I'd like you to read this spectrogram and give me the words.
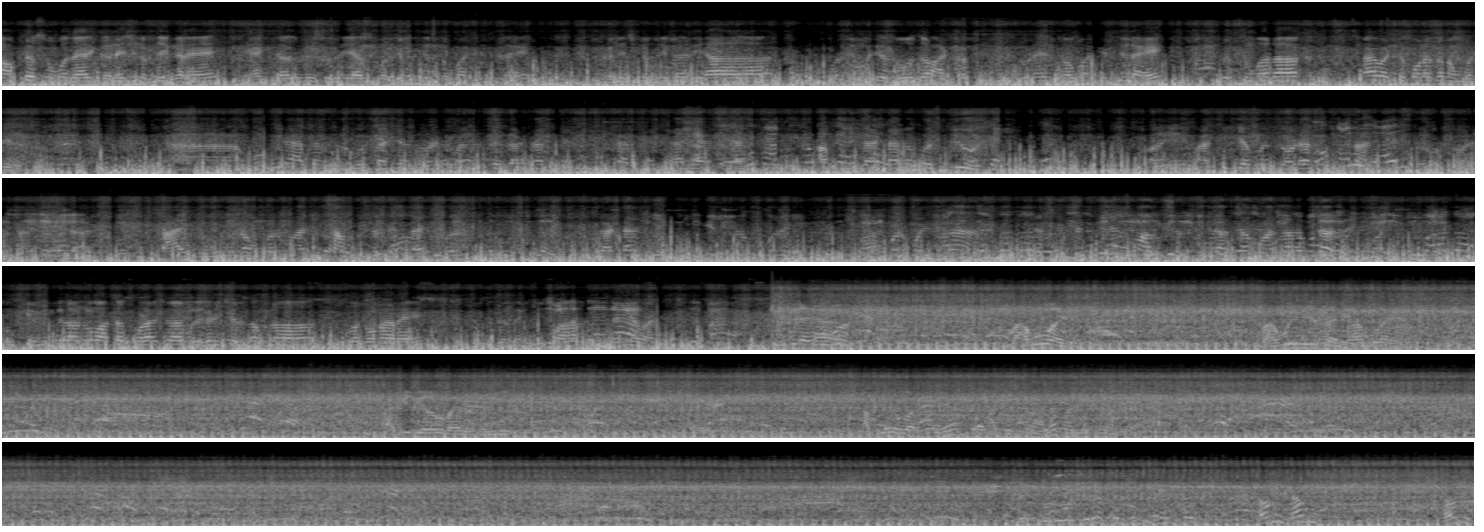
आपल्यासोबत आहेत गणेश कर्जेकर आहे. यांच्या सुद्धा या स्पर्धेमध्ये सहभाग घेतलेला आहे. गणेश कर्जेकर या स्पर्धेमध्ये जवळजवळ अठरा ते वीस जोड्या सहभाग घेतलेला आहे. तर तुम्हाला काय वाटतं कोणाचा नंबर येईल? बघूया आता सर्वकाच्या जोड्यापर्यंत गटात त्या करण्यात झाल्या त्या आपली गटाला बसली होती. आणि बाकीच्या पण जोड्या सर्व जोड्या चांगल्या काय दोन नंबर माझी सांगू शकत नाही पण गटात एक निघली नंबर एक नंबर पडले ना. त्याचे ते तेच मागू शकतील असा माझा अंदाज आहे. ओके मित्रांनो आता थोडा वेळा बैलगाडी शर्यत आपला सुरुवात होणार आहे. तर नक्की पहा. धन्यवाद बाबू आहे. बाबू येत आहे. बाबू आहे. आधी गेलो बाहेर म्हणजे आपल्याला वर्षाचं राजस्थान आलं राजस्थान आलं जाऊ दे जाऊ दे जाऊ दे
